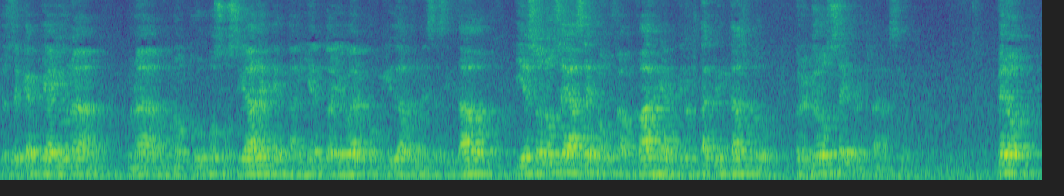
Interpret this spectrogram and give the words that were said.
yo sé que aquí hay una, unos grupos sociales que están yendo a llevar comida a los necesitados. Y eso no se hace con fanfarria, aquí no están gritando, pero yo sé que lo están haciendo. Pero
